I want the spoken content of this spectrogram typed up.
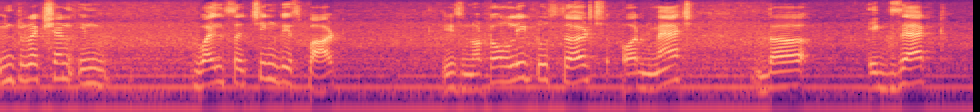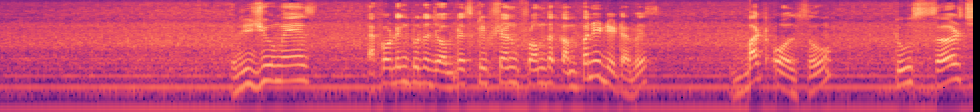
interaction in while searching this part is not only to search or match the exact resumes according to the job description from the company database but also to search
